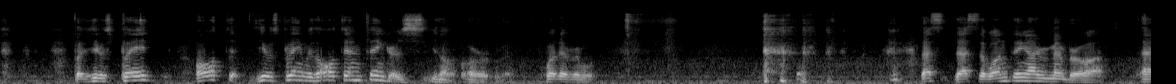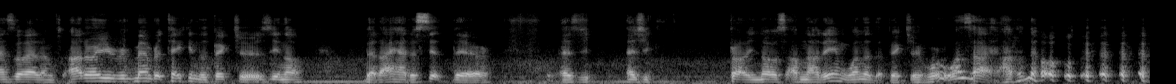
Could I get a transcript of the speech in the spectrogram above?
but he was playing all he was playing with all ten fingers, you know, or whatever. that's that's the one thing I remember about Ansel Adams. I don't even remember taking the pictures, you know, that I had to sit there, as you, as you probably notice, I'm not in one of the pictures. Where was I? I don't know.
